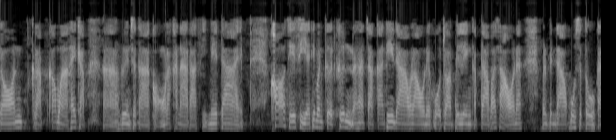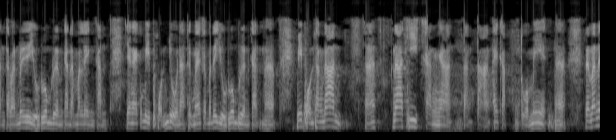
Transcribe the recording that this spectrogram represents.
ย้อนกลับเข้ามาให้กับเรือนชะตาของลัคนาราศีเมษได้ ข้อเสียๆที่มันเกิดขึ้นนะฮะจากการที่ดาวเราเนี่ยโคจรไปเล็งกับดาวพระเสาร์นะมันเป็นดาวคู่ศัตรูกัน แต่มันไม่ได้อยู่ร่วมเรือนกันมาเล็งกัน ยังไงก็มีผลอยู่นะถึงแม้จะไม่ได้อยู่ร่วมเรือนกันนะครับมีผลทางด้านนะหน้าที่การงานต่างๆ ให้กับตัวเมษนะฮะดังนั้นใน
